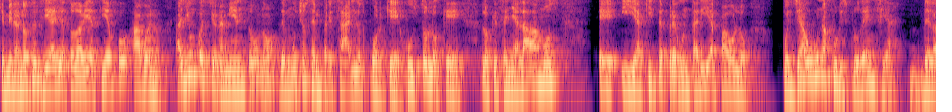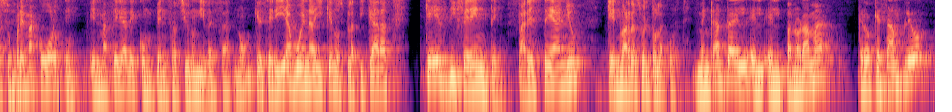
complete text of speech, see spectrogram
Que mira, no sé si haya todavía tiempo. Ah, bueno, hay un cuestionamiento, ¿no? De muchos empresarios porque justo lo que, lo que señalábamos, eh, y aquí te preguntaría, Paolo, pues ya hubo una jurisprudencia de la Suprema Corte en materia de compensación universal, ¿no? Que sería buena ahí que nos platicaras qué es diferente para este año que no ha resuelto la Corte. Me encanta el, el- el panorama, creo que es amplio.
